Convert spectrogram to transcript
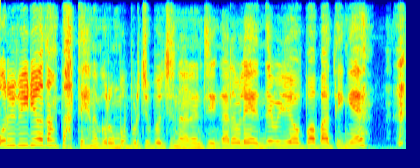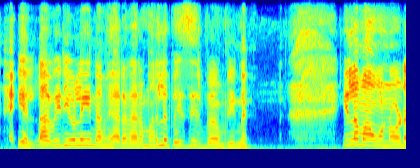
ஒரு வீடியோ தான் பார்த்தேன். எனக்கு ரொம்ப பிடிச்சி போச்சு நான் நினச்சேன். கடவுளே எந்த வீடியோப்பா பார்த்தீங்க எல்லா வீடியோலையும் நான் வேறு வேறு மாதிரில பேசியிருப்பேன் அப்படின்னு. இல்லைம்மா உன்னோட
